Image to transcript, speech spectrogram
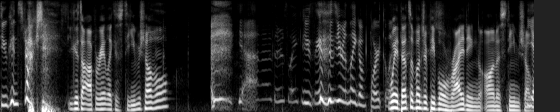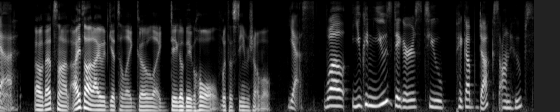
do construction. You get to operate like a steam shovel. yeah, there's like you see this you're in like a forklift. Wait, that's a bunch of people riding on a steam shovel. Yeah. Oh, that's not. I thought I would get to like go like dig a big hole with a steam shovel. Yes. Well, you can use diggers to pick up ducks on hoops.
